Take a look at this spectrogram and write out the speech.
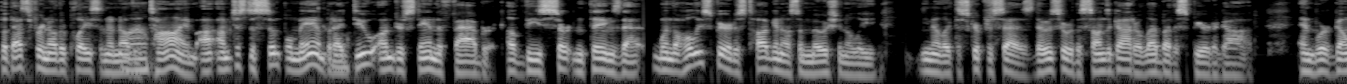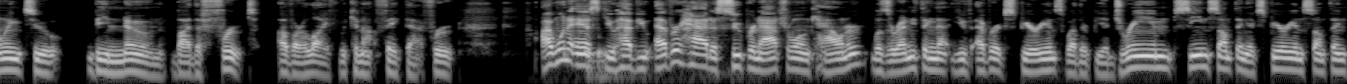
But that's for another place and another wow. time. I, am just a simple man, but I do understand the fabric of these certain things that when the Holy Spirit is tugging us emotionally, you know, like the scripture says, those who are the sons of God are led by the Spirit of God. And we're going to be known by the fruit of our life. We cannot fake that fruit. I want to ask you have you ever had a supernatural encounter? Was there anything that you've ever experienced, whether it be a dream, seen something, experienced something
